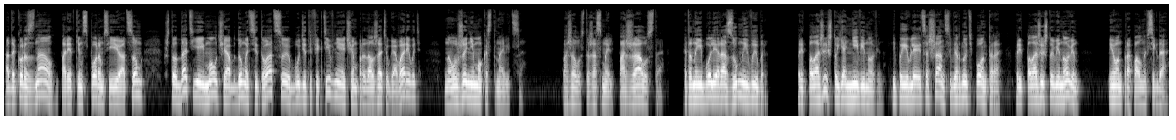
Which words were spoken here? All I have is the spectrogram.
А Декор знал, по редким спорам с ее отцом, что дать ей молча обдумать ситуацию будет эффективнее, чем продолжать уговаривать, но уже не мог остановиться. «Пожалуйста, Жасмель, пожалуйста. Это наиболее разумный выбор. Предположи, что я не виновен, и появляется шанс вернуть Понтера. Предположи, что виновен, и он пропал навсегда.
